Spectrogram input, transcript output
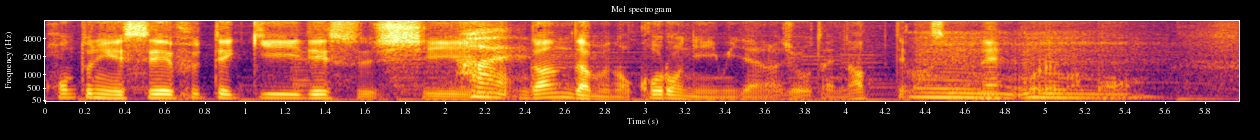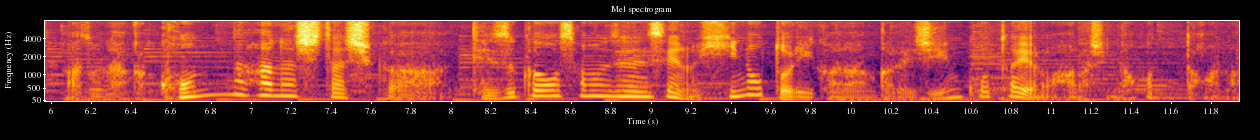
本当に SF 的ですし、はい。ガンダムのコロニーみたいな状態になってますよね、うんこれはもう。あとなんかこんな話確か手塚治虫先生の火の鳥かなんかで人工太陽の話なかったかな。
